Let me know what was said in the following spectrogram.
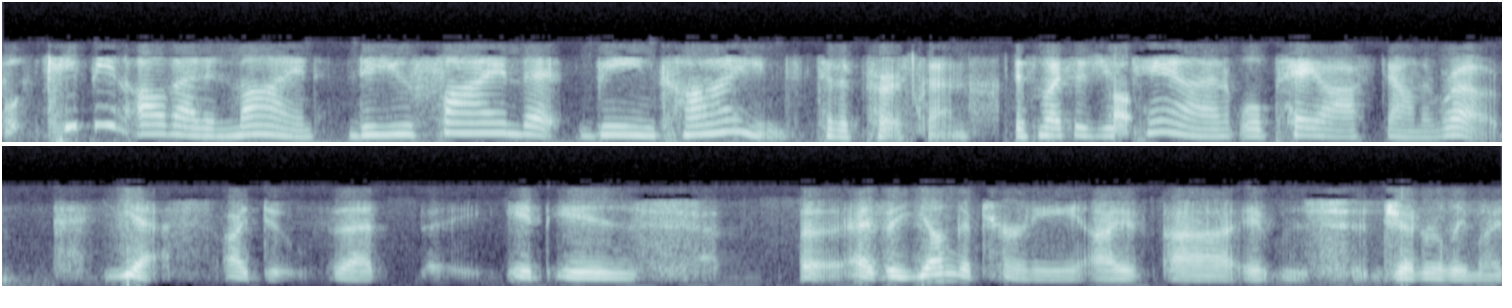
Well, keeping all that in mind, do you find that being kind to the person as much as you uh, can will pay off down the road? Yes, I do. That it is. Uh, as a young attorney, I uh, it was generally my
